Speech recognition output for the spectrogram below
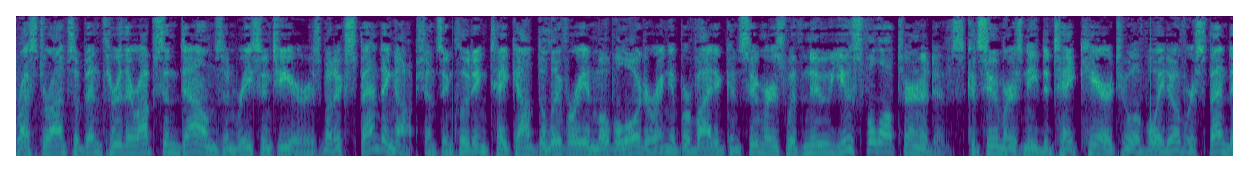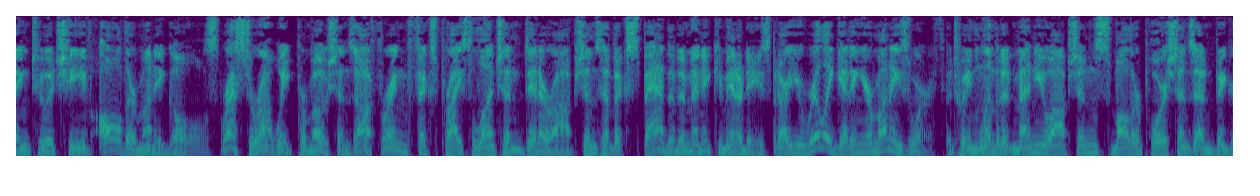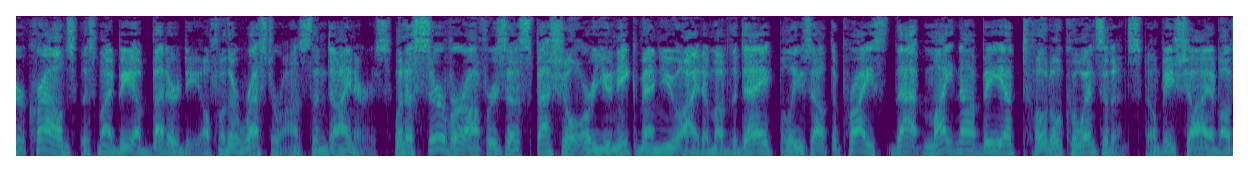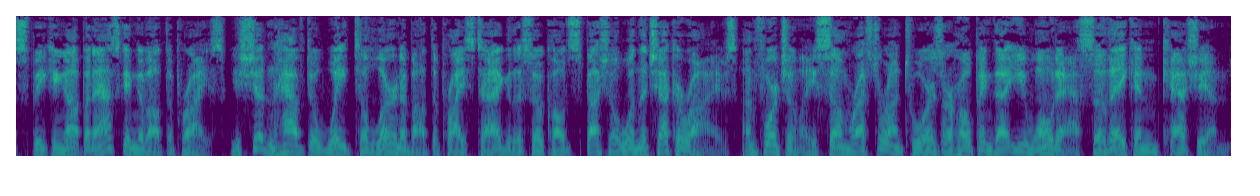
Restaurants have been through their ups and downs in recent years, but expanding options, including takeout, delivery, and mobile ordering, have provided consumers with new, useful alternatives. Consumers need to take care to avoid overspending to achieve all their money goals. Restaurant Week promotions offering fixed price lunch and dinner options have expanded in many communities, but are you really getting your money's worth? Between limited menu options, smaller portions, and bigger crowds, this might be a better deal for the restaurants than diners. When a server offers a special or unique menu item of the day, believes out the price, that might not be a total coincidence. Don't be shy about speaking up and asking about the price. You shouldn't have to wait to learn about the price tag of the so-called special when the check arrives. Unfortunately, some restaurateurs are hoping that you won't ask so they can cash in.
